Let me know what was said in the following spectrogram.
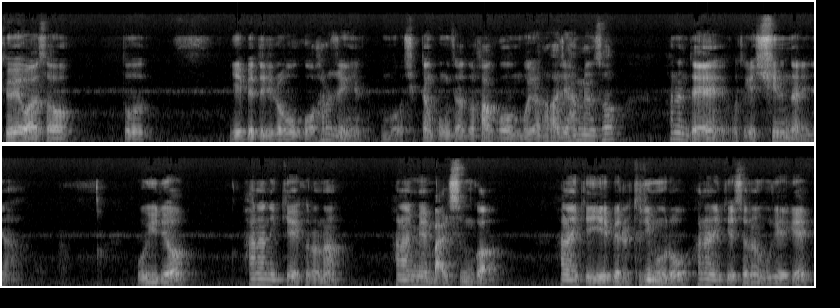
교회 와서 또 예배 드리러 오고 하루 종일 뭐 식당 봉사도 하고 뭐 여러 가지 하면서 하는데 어떻게 쉬는 날이냐. 오히려 하나님께 그러나 하나님의 말씀과 하나님께 예배를 드림으로 하나님께서는 우리에게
